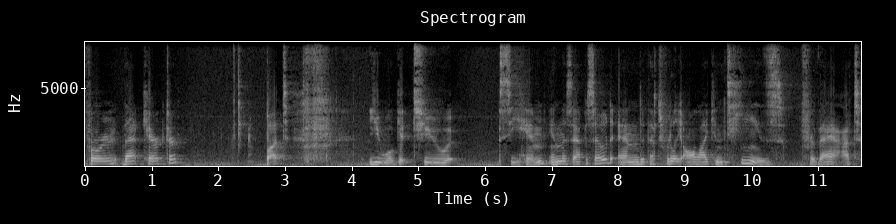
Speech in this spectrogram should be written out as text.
for that character. But you will get to see him in this episode, and that's really all I can tease for that.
